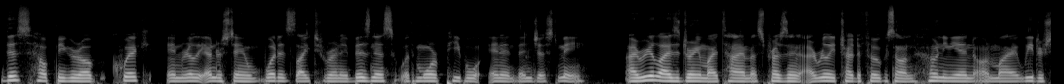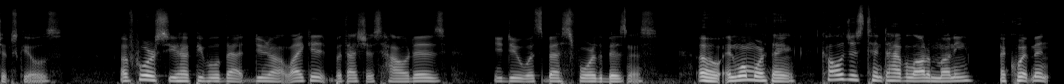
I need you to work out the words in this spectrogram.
this helped me grow up quick and really understand what it's like to run a business with more people in it than just me. I realized during my time as president, I really tried to focus on honing in on my leadership skills. Of course, you have people that do not like it, but that's just how it is. You do what's best for the business. Oh, and one more thing colleges tend to have a lot of money, equipment,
